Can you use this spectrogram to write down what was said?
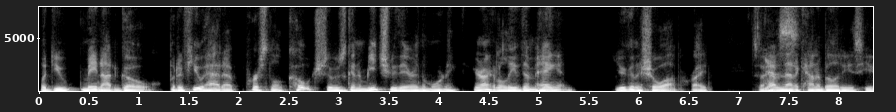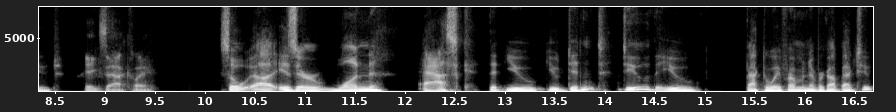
but you may not go. But if you had a personal coach that was going to meet you there in the morning, you're not going to leave them hanging. You're going to show up, right? So yes. having that accountability is huge. Exactly. So, uh, is there one ask that you you didn't do that you backed away from and never got back to?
